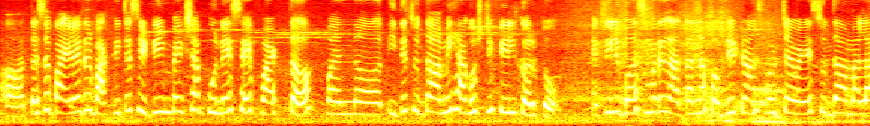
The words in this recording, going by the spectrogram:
अ, तसं पाहिलं तर बाकीच्या सिटींपेक्षा पुणे सेफ वाटतं पण अ, इथे सुद्धा आम्ही ह्या गोष्टी फील करतो. ॲक्च्युली बसमध्ये जाताना पब्लिक ट्रान्सपोर्टच्या वेळेस सुद्धा आम्हाला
